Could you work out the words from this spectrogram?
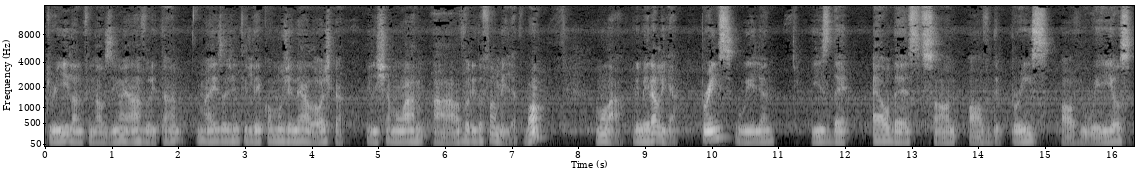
tree lá no finalzinho é árvore, tá? Mas a gente lê como genealógica eles chamam a, a árvore da família, tá bom? Vamos lá, primeira linha. Prince William is the eldest son of the Prince of Wales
